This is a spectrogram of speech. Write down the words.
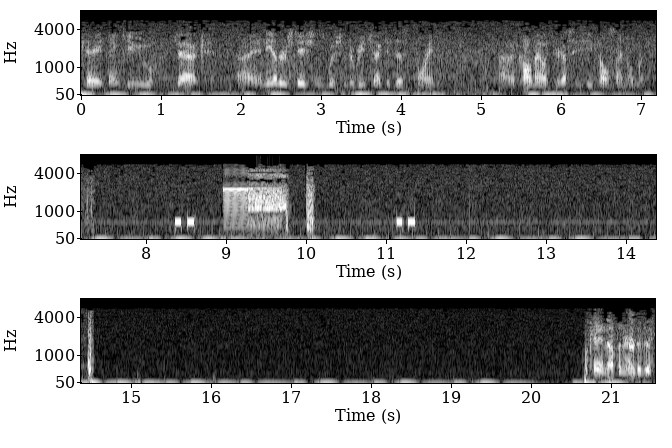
Okay, thank you, Jack. Uh, any other stations wishing to recheck at this point, uh, call now with your FCC call sign only. Okay, nothing heard at this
